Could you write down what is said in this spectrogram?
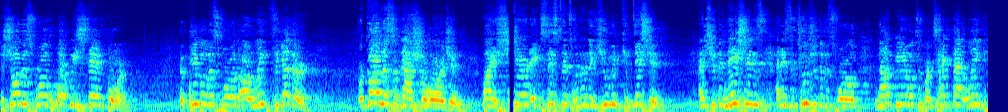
to show this world what we stand for. The people of this world are linked together, regardless of national origin, by a shared existence within the human condition. And should the nations and institutions of this world not be able to protect that link,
